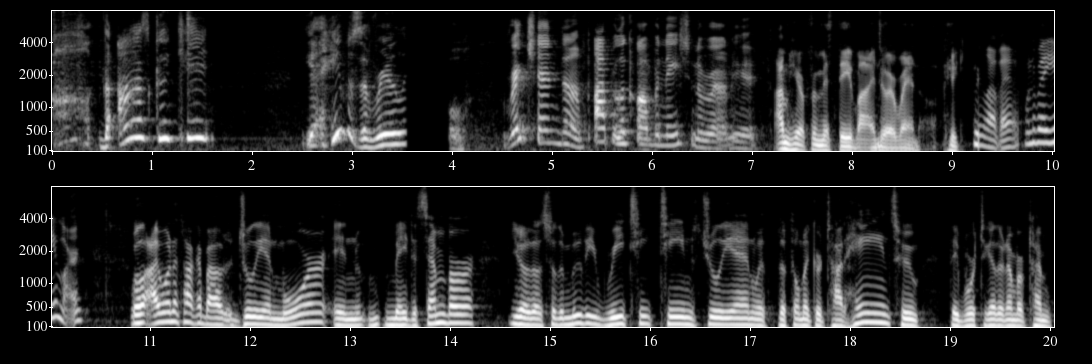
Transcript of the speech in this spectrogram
Oh, the Osgood kid? Yeah, he was a real a-hole. rich and dumb. Popular combination around here. I'm here for Miss Da'Vine Joy Randolph. We love it. What about you, Mark? Well, I want to talk about Julianne Moore in May, December. You know, the, so the movie re-teams Julianne with the filmmaker Todd Haynes, who they've worked together a number of times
